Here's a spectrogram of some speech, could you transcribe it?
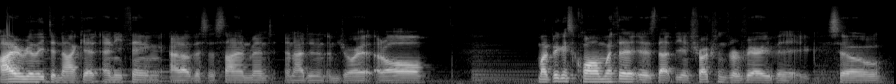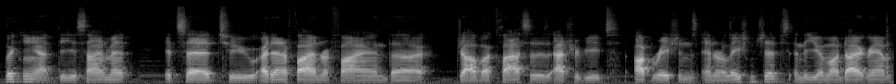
I really did not get anything out of this assignment and I didn't enjoy it at all. My biggest qualm with it is that the instructions were very vague. So looking at the assignment, it said to identify and refine the Java classes, attributes, operations, and relationships in the UML diagram.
